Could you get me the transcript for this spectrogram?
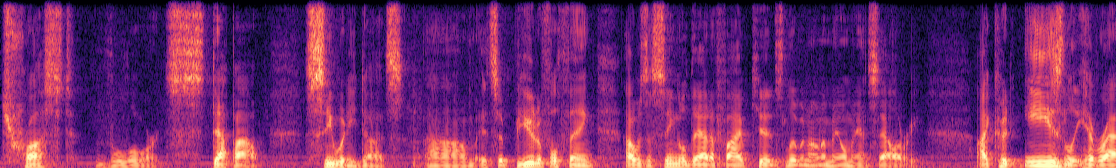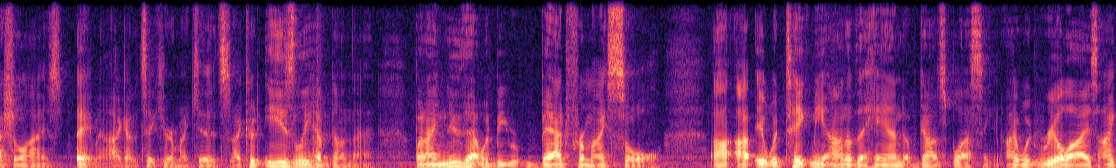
Trust the Lord. Step out. See what He does. Um, it's a beautiful thing. I was a single dad of five kids living on a mailman salary. I could easily have rationalized, hey man, I got to take care of my kids. I could easily have done that. But I knew that would be bad for my soul. Uh, it would take me out of the hand of God's blessing. I would realize I,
